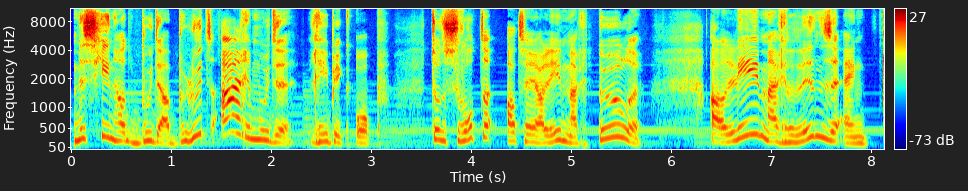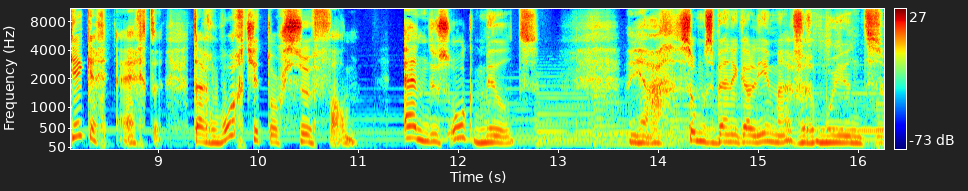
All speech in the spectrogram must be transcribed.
Misschien had Boeddha bloedarmoede, riep ik op. Ten slotte at hij alleen maar peulen. Alleen maar linzen en kikkererwten, daar word je toch suf van. En dus ook mild. Ja, soms ben ik alleen maar vermoeiend.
